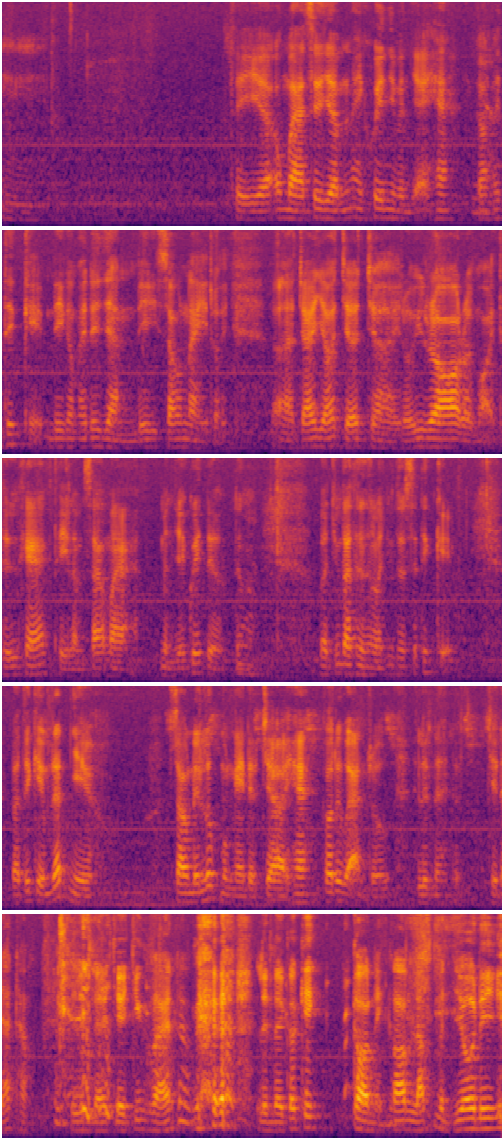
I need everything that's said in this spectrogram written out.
Ừ. Thì ờ, ông bà xưa giờ vẫn hay khuyên như mình vậy ha. Con Dạ. phải tiết kiệm đi, con phải đi dành đi Sau này rồi à, trái gió trở trời, rủi ro rồi mọi thứ khác Thì làm sao mà mình giải quyết được đúng không? Và chúng ta thường thường là chúng ta sẽ tiết kiệm. Và tiết kiệm rất nhiều. Sau đến lúc một ngày đẹp trời ha có đứa bạn rủ linh ơi được chơi đất không? Linh ơi chơi chứng khoán không? Linh ơi có cái con này ngon lắm mình vô đi.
